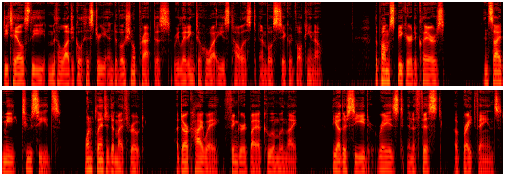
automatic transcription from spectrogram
details the mythological history and devotional practice relating to Hawaii's tallest and most sacred volcano. The poem speaker declares Inside me, two seeds, one planted in my throat, a dark highway fingered by a cool moonlight, the other seed raised in a fist of bright veins.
